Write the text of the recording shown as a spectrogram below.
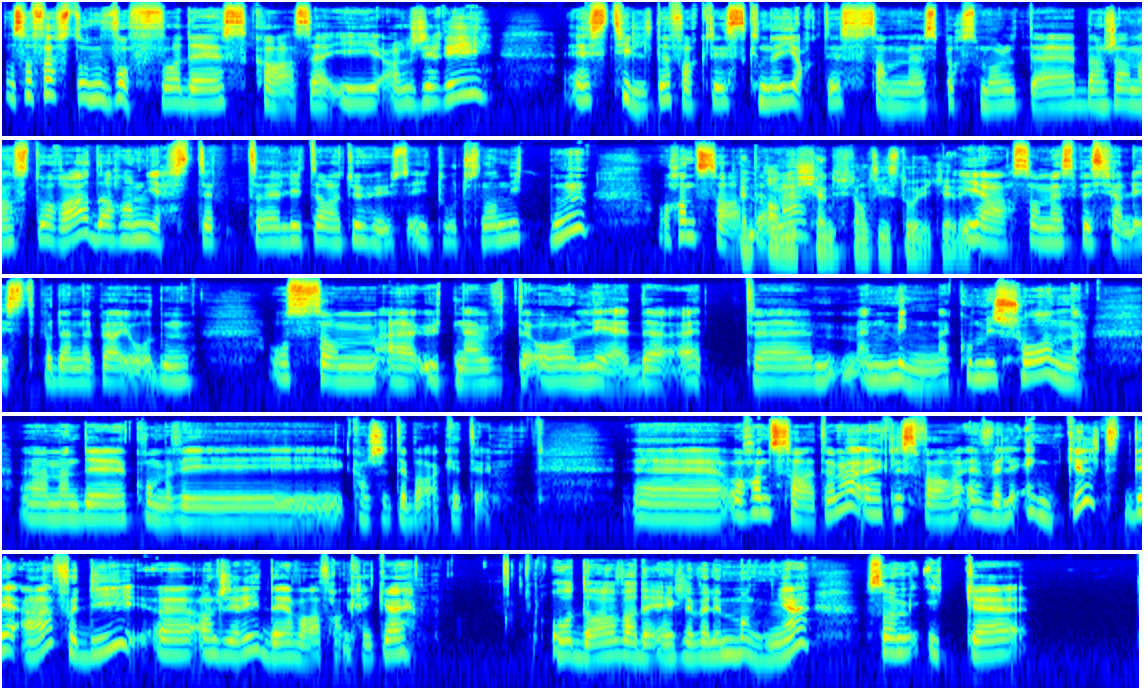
Altså Først om hvorfor det skar seg i Algerie. Jeg stilte faktisk nøyaktig samme spørsmål til Benjamin Stora da han gjestet eh, Litteraturhuset i 2019. og han sa En anerkjent fransk historiker? Ja, som er spesialist på denne perioden. Og som er utnevnt til å lede et eh, en minnekommisjon, eh, men det kommer vi kanskje tilbake til. og han sa til meg egentlig svaret er veldig enkelt. Det er fordi Algerie, det var Frankrike. Og da var det egentlig veldig mange som ikke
